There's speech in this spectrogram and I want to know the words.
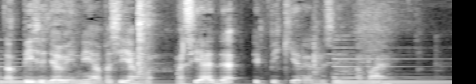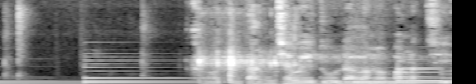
Tapi sejauh ini apa sih yang masih ada di pikiran sih? Apaan tentang cewek itu udah lama banget sih.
